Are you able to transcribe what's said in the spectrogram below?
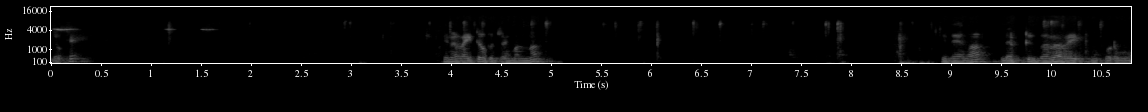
ஓகே இல்லை ரைட் அவுட் ட்ரை பண்ணலாம் இதே தான் லெஃப்ட்டுக்கு பதிலாக ரைட்டுக்கு போடுங்க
